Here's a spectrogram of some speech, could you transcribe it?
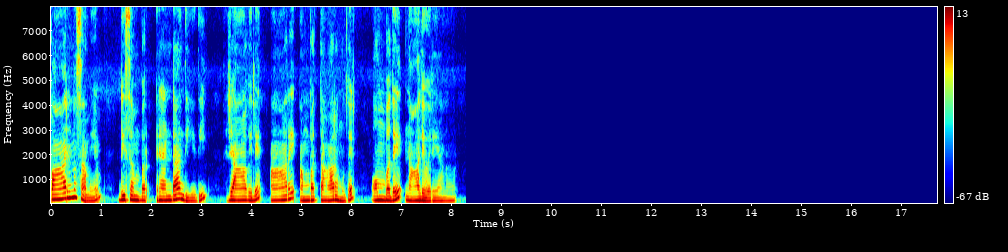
പാരണ സമയം ഡിസംബർ രണ്ടാം തീയതി രാവിലെ ആറ് അമ്പത്താറ് മുതൽ ഒമ്പത് നാല് വരെയാണ്.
